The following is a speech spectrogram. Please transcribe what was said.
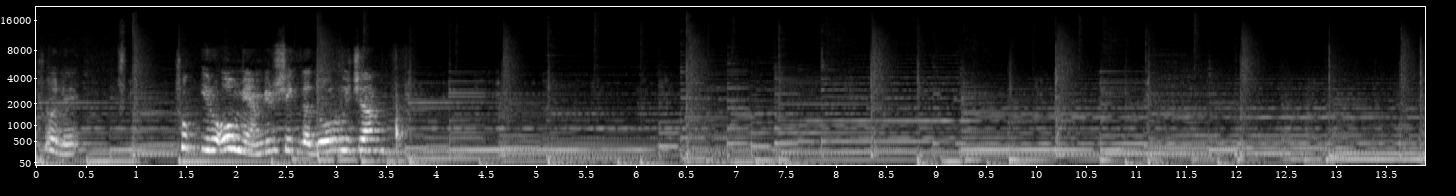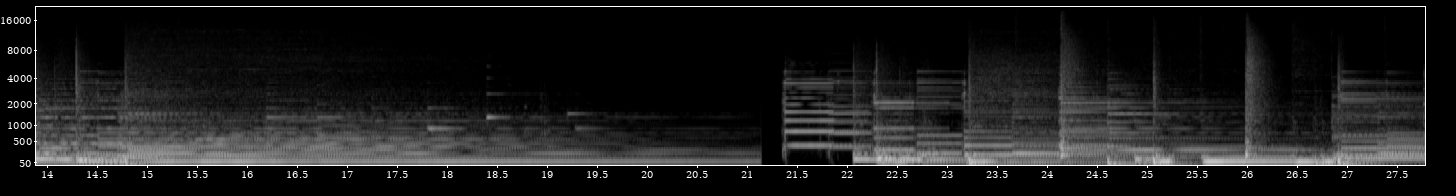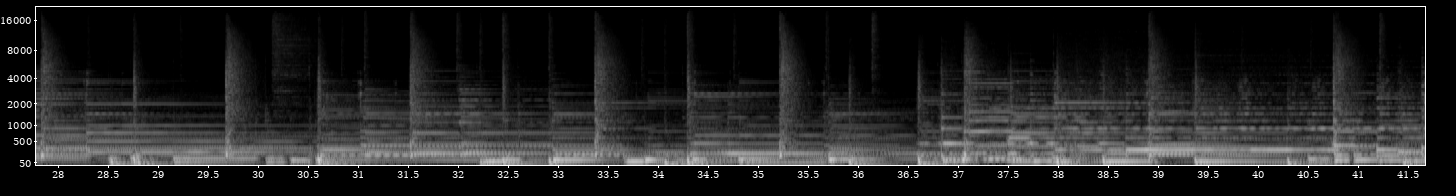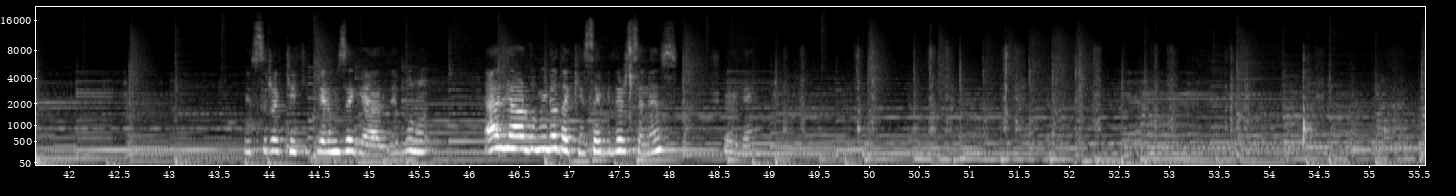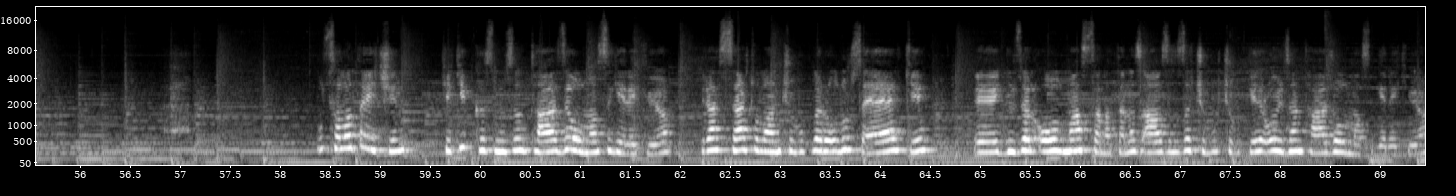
Şöyle çok iri olmayan bir şekilde doğrayacağım. Ve sıra kekiklerimize geldi. Bunu el yardımıyla da kesebilirsiniz. Şöyle. Bu salata için kekik kısmının taze olması gerekiyor. Biraz sert olan çubukları olursa eğer ki e, güzel olmaz salatanız ağzınıza çubuk çubuk gelir. O yüzden taze olması gerekiyor.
